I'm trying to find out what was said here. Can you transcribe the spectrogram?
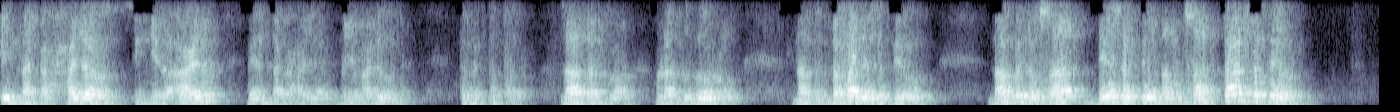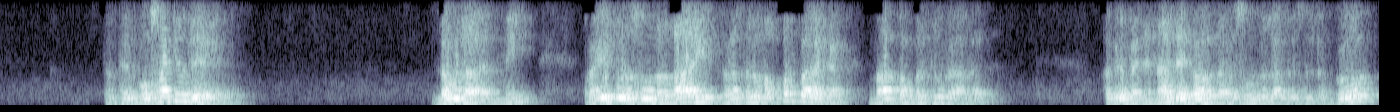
ان کا حجر ان علم بے ان کا حجر۔ مجھے معلوم ہے، تمہیں پتھر لا تنفع بلا تضر ہو نہ تم نفع دے سکتے ہو، نہ کوئی نقصان دے سکتے ہو، نہ نقصان ٹال سکتے ہو۔ پھر بوسا کیوں دے۔ رہے لولا انی رئیس رسول اللہ صلی اللہ علیہ وسلم اقبل کر ما قبل تو اگر میں نے نہ دیکھا ہوتا رسول اللہ علیہ وسلم کو،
